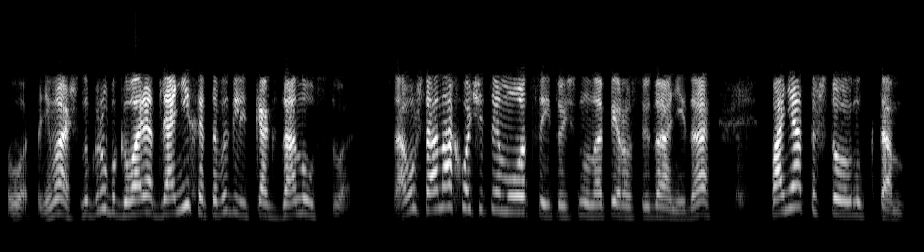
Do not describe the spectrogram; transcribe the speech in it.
Вот, понимаешь? Ну, грубо говоря, для них это выглядит как занудство. Потому что она хочет эмоций, то есть, ну, на первом свидании, да. Понятно, что, ну, там,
